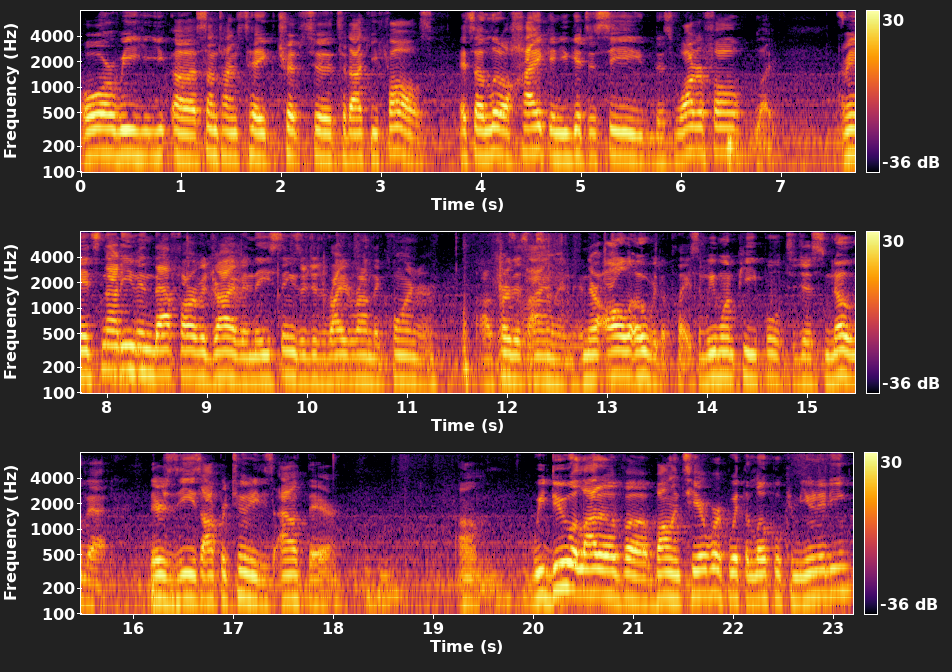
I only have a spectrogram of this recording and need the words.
Or we uh, sometimes take trips to Tataki Falls. It's a little hike, and you get to see this waterfall. Like, I mean, it's not even that far of a drive, and these things are just right around the corner uh, for this island, and they're all over the place. And we want people to just know that there's these opportunities out there. Mm-hmm. Um, we do a lot of uh, volunteer work with the local community.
